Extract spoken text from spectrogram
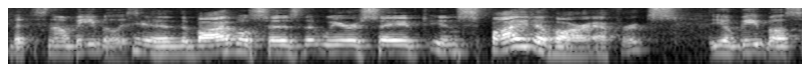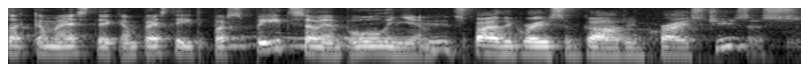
bet tas nav bībeliski. Yeah, the Bible says that we are saved in spite of our efforts. Jo Bībele saka, ka mēs tiekam pestīti par spīti saviem pūliņiem, It's by the grace of God in Christ Jesus.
